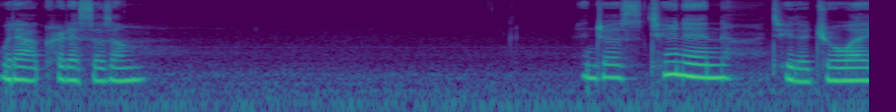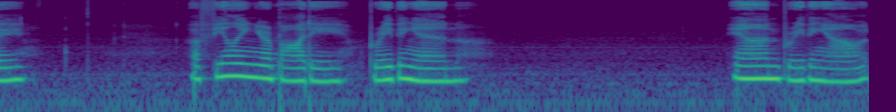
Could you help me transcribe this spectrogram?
without criticism. And just tune in to the joy of feeling your body breathing in and breathing out.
